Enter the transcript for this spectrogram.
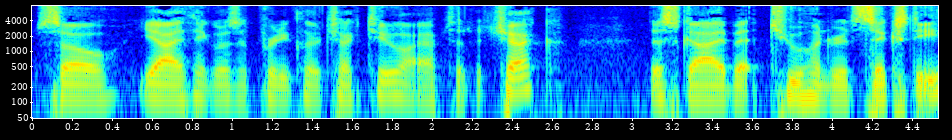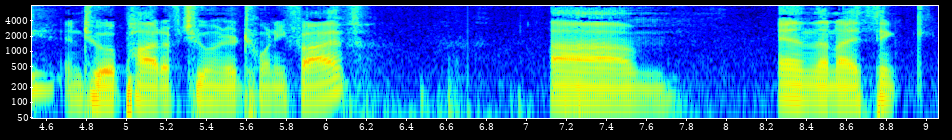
so yeah, I think it was a pretty clear check too. I opted to check. This guy bet 260 into a pot of 225. Um, and then I think,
